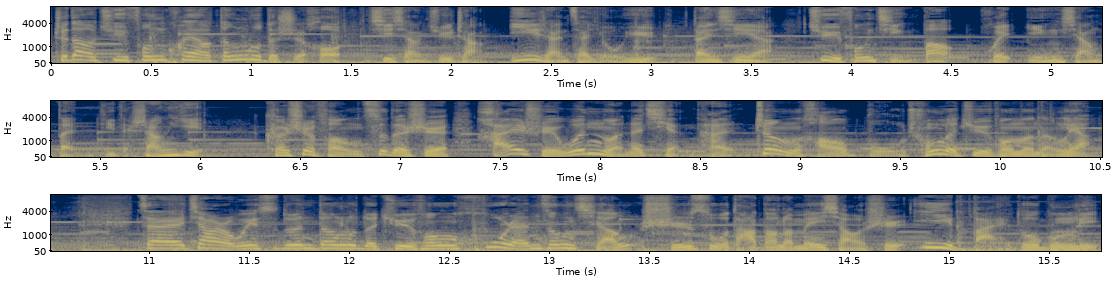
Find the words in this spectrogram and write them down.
直到飓风快要登陆的时候，气象局长依然在犹豫，担心啊，飓风警报会影响本地的商业。可是讽刺的是，海水温暖的浅滩正好补充了飓风的能量。在加尔维斯敦登陆的飓风忽然增强，时速达到了每小时一百多公里。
